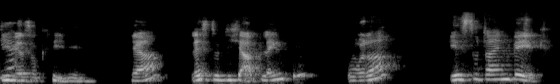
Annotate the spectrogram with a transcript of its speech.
die ja. wir so kriegen. Ja? Lässt du dich ablenken oder gehst du deinen Weg?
